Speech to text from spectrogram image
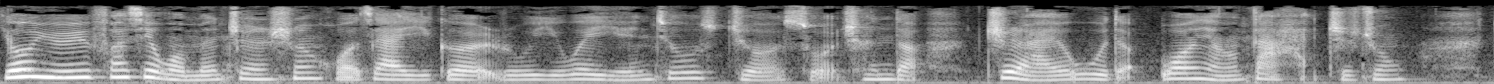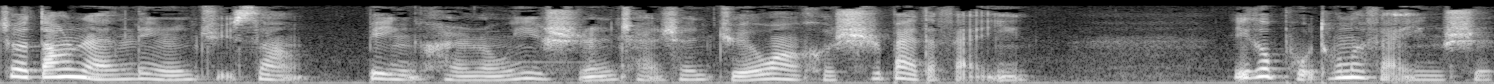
由于发现我们正生活在一个如一位研究者所称的致癌物的汪洋大海之中，这当然令人沮丧，并很容易使人产生绝望和失败的反应。一个普通的反应是：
